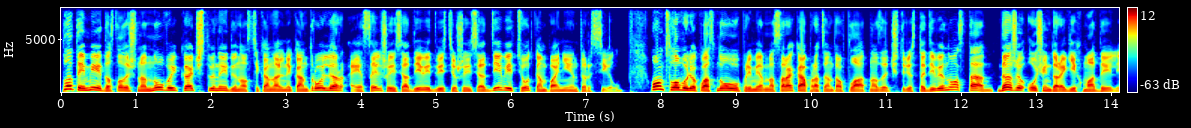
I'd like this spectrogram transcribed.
Плата имеет достаточно новый, качественный 12-канальный контроллер SL69269 от компании Interseal. Он, к слову, лег в основу примерно 40% плат на Z490, даже очень дорогих моделей.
